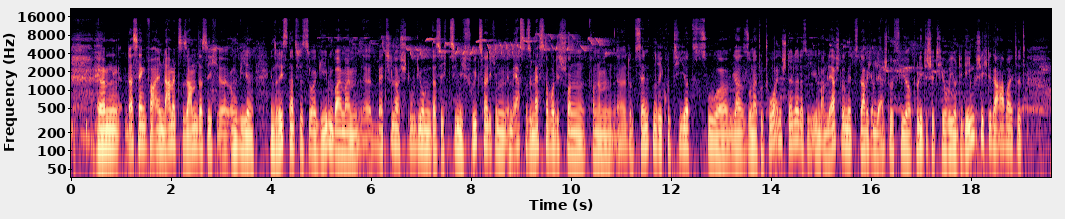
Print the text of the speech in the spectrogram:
ähm, das hängt vor allem damit zusammen, dass ich äh, irgendwie in Dresden hat sich das so ergeben bei meinem äh, Bachelorstudium, dass ich ziemlich frühzeitig im, im, ersten Semester wurde ich schon von einem äh, Dozenten rekrutiert zu ja, so einer Tutorenstelle, dass ich eben am Lehrstuhl mit, da habe ich am Lehrstuhl für politische Theorie und Ideengeschichte gearbeitet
